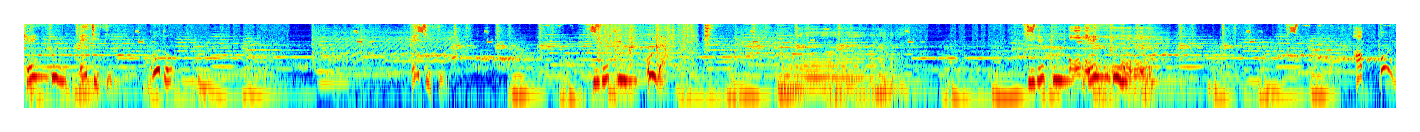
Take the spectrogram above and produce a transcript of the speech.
元軍ベジティ。踊ベジティ。ジレピンおや。ジレピン元軍アッポン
